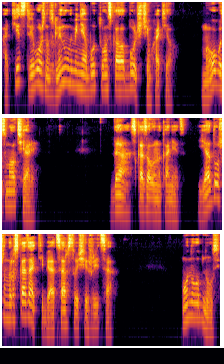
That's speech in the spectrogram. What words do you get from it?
Отец тревожно взглянул на меня, будто он сказал больше, чем хотел. Мы оба замолчали. «Да», — сказал он наконец, я должен рассказать тебе о царствующих жрецах. Он улыбнулся.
